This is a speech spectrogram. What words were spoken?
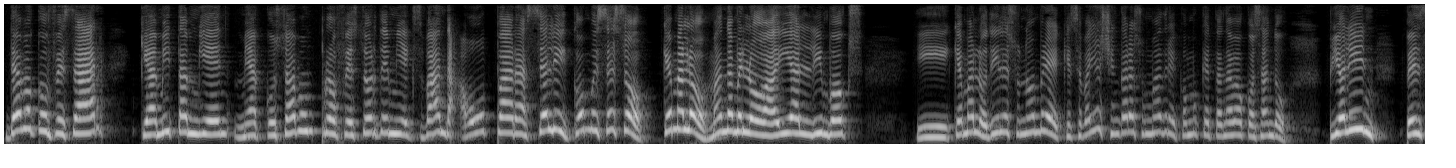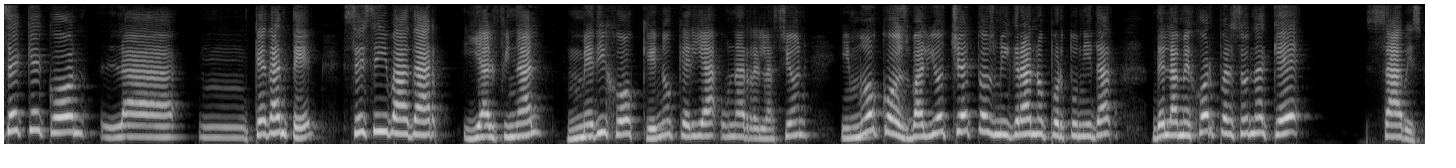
Debo confesar que a mí también me acosaba un profesor de mi ex banda. Oh, Paraceli, ¿cómo es eso? Quémalo, mándamelo ahí al inbox. Y quémalo, dile su nombre, que se vaya a chingar a su madre. ¿Cómo que te andaba acosando? Piolín, pensé que con la mm, quedante se se iba a dar y al final me dijo que no quería una relación. Y mocos, valió chetos mi gran oportunidad de la mejor persona que sabes.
